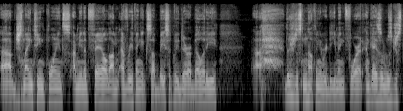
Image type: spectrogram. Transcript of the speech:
uh, just 19 points. I mean, it failed on everything except basically durability. Uh, there's just nothing redeeming for it. And guys, it was just,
